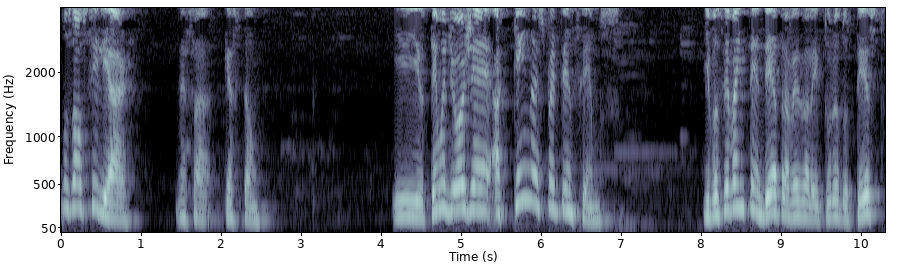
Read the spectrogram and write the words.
nos auxiliar nessa questão. E o tema de hoje é a quem nós pertencemos. E você vai entender através da leitura do texto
